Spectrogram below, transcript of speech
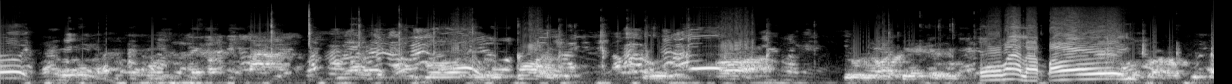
ออยู่น้อยโตมาละไปก็ต้องใจ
